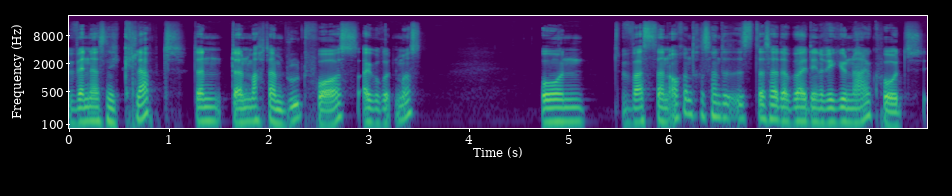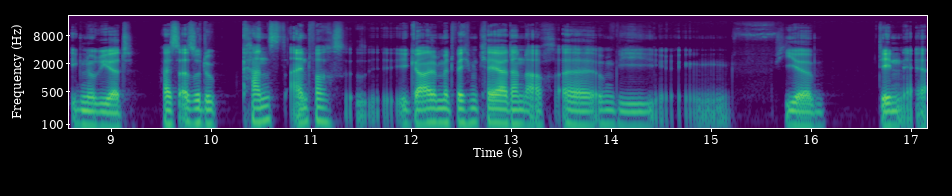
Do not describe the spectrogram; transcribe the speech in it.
Wenn das nicht klappt, dann, dann macht er einen Brute Force Algorithmus. Und was dann auch interessant ist, ist, dass er dabei den Regionalcode ignoriert. Heißt also, du kannst einfach, egal mit welchem Player, dann auch äh, irgendwie hier den äh,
